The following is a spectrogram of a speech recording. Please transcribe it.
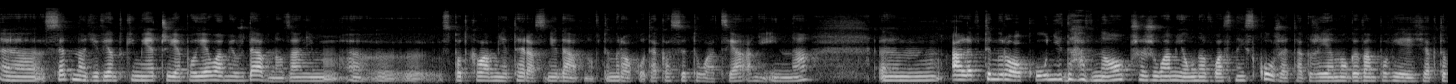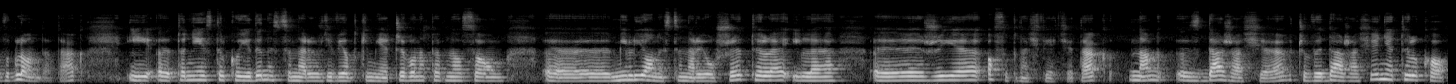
E, sedno dziewiątki mieczy ja pojęłam już dawno, zanim e, spotkała mnie teraz, niedawno, w tym roku, taka sytuacja, a nie inna. Ale w tym roku, niedawno, przeżyłam ją na własnej skórze, także ja mogę Wam powiedzieć, jak to wygląda, tak? I e, to nie jest tylko jedyny scenariusz dziewiątki mieczy, bo na pewno są e, miliony scenariuszy, tyle ile e, żyje osób na świecie, tak? Nam zdarza się, czy wydarza się nie tylko,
